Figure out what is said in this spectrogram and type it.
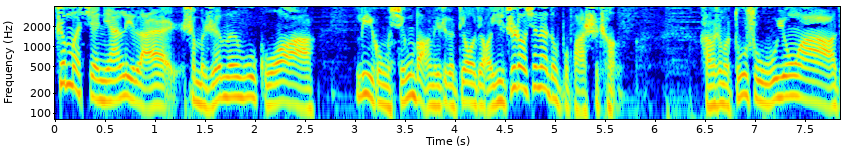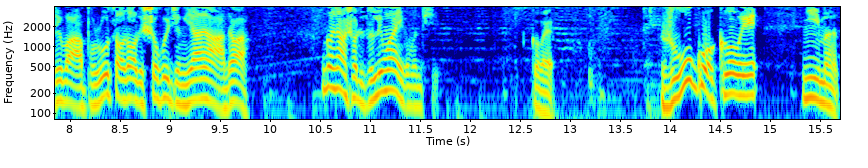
这么些年里来，什么人文误国啊、理工兴邦的这个调调，一直到现在都不乏市场。还有什么读书无用啊，对吧？不如早早的社会经验啊，对吧？我想说的是另外一个问题，各位，如果各位你们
